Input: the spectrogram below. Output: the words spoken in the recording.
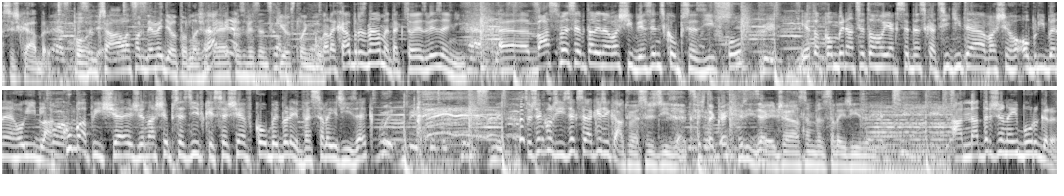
Jsi chábr. Jsem třeba ale fakt nevěděl tohle, že to je jako z vězenského slangu. Ale chábr známe, tak to je z vězení. E, vás jsme se ptali na vaši vězeňskou přezdívku. Je to kombinace toho, jak se dneska cítíte a vašeho oblíbeného jídla. Kuba píše, že naše přezdívky se šéfkou by byly veselý řízek. Což jako řízek se taky říká, tu jsi řízek. Jsi takový řízek. Že já jsem veselý řízek. A nadržený burger.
